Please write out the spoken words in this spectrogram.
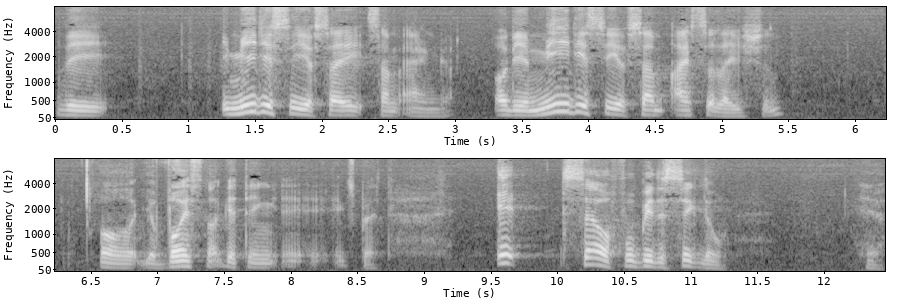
the immediacy of, say, some anger, or the immediacy of some isolation, or your voice not getting uh, expressed, itself will be the signal. Here.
